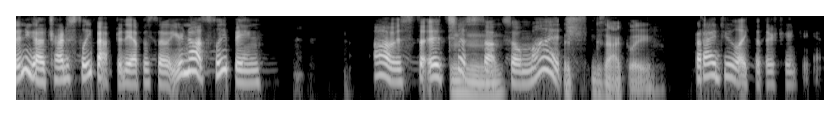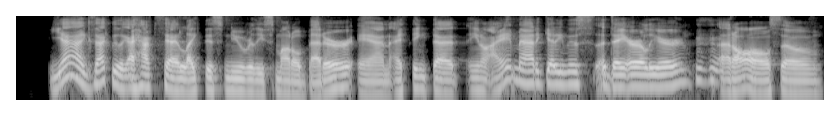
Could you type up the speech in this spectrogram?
Then you gotta try to sleep after the episode. You're not sleeping. Oh, it's it just Mhm. sucks so much. It's exactly. But I do like that they're changing it. Yeah, exactly, like, I have to say I like this new release model better, and I think that, you know, I ain't mad at getting this a day earlier Mhm. at all, so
